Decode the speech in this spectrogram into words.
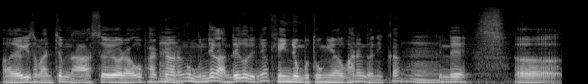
아, 여기서 만점 나왔어요라고 발표하는 건 문제가 안 되거든요. 개인정보 동의하고 하는 거니까. 음. 근데 어,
